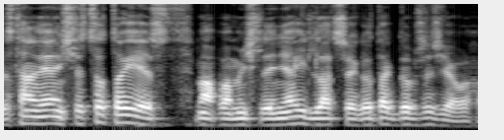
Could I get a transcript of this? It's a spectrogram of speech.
zastanawiając się, co to jest mapa myślenia i dlaczego tak dobrze działa.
